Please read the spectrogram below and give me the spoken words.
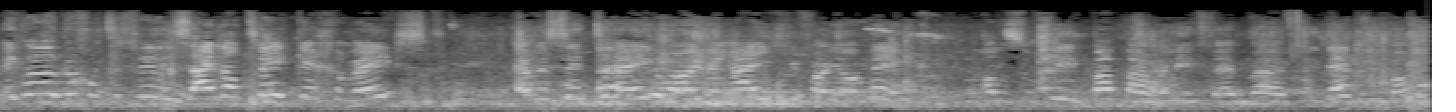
Ik wil ook nog op te vinden. We zijn al twee keer geweest. En we zitten helemaal in een rijtje van Jan Nick. Anne-Sophie, papa, verliefd. En mijn vriendin, mama.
